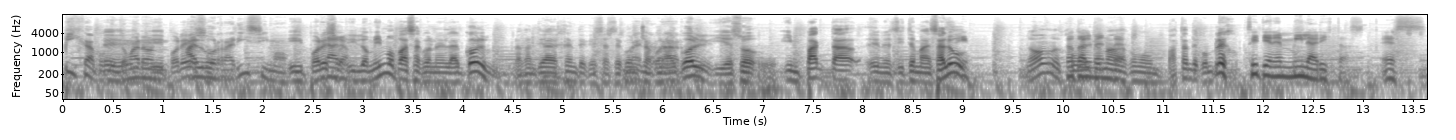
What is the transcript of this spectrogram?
pija porque Eh, tomaron por eso. algo rarísimo? Y por eso, Claro. y lo mismo pasa con el alcohol, la cantidad de gente que se hace concha Bueno, con claro, alcohol sí. y eso impacta en el sistema de salud, Sí. ¿no? Es como un tema como bastante complejo. Sí, tienen mil aristas. Es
